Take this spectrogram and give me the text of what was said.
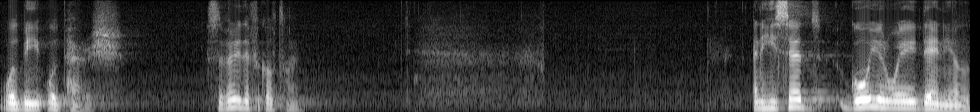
will, be, will perish. It's a very difficult time. And he said, Go your way, Daniel,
